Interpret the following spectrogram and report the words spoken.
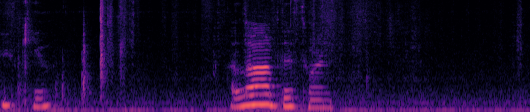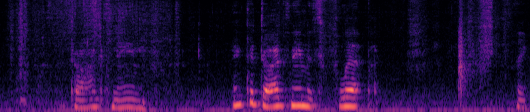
He's cute. I love this one. What's the dog's name? I think the dog's name is Flip. like,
